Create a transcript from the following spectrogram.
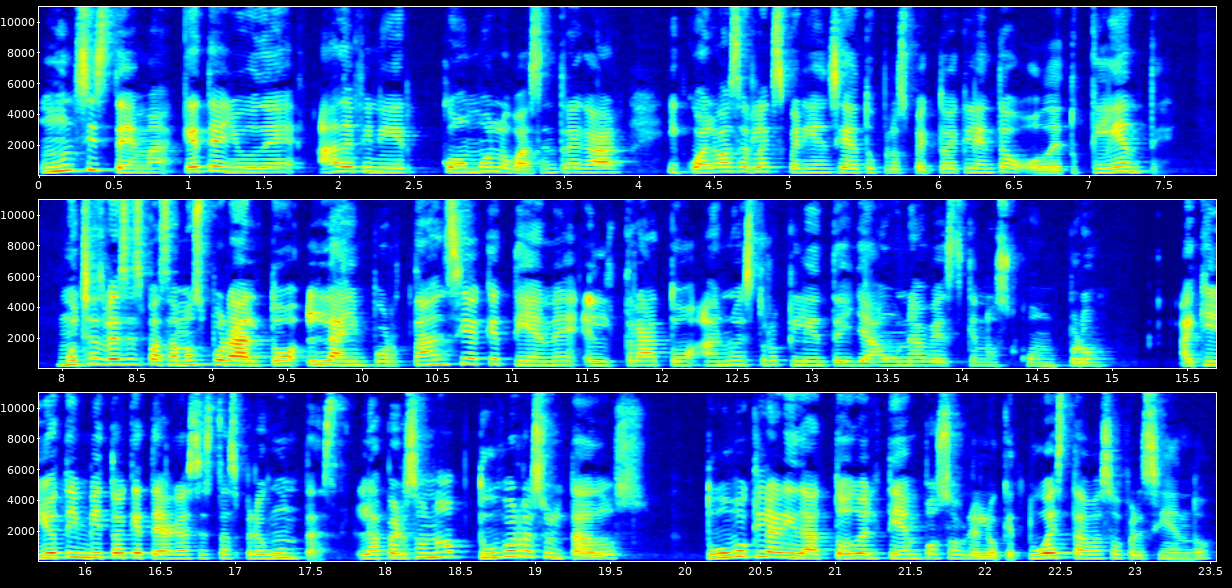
un sistema que te ayude a definir cómo lo vas a entregar y cuál va a ser la experiencia de tu prospecto de cliente o de tu cliente. Muchas veces pasamos por alto la importancia que tiene el trato a nuestro cliente ya una vez que nos compró. Aquí yo te invito a que te hagas estas preguntas. ¿La persona obtuvo resultados? ¿Tuvo claridad todo el tiempo sobre lo que tú estabas ofreciendo?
